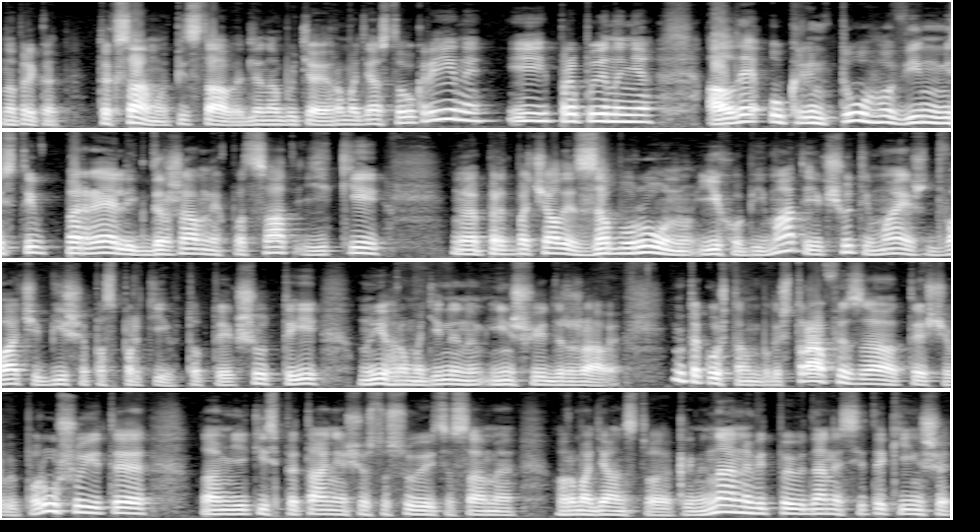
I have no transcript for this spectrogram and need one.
наприклад, так само підстави для набуття громадянства України і припинення. Але окрім того, він містив перелік державних посад, які передбачали заборону їх обіймати, якщо ти маєш два чи більше паспортів, тобто якщо ти ну, є громадянином іншої держави. Ну також там були штрафи за те, що ви порушуєте там якісь питання, що стосуються саме громадянства, кримінальної відповідальності, і таке інше.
